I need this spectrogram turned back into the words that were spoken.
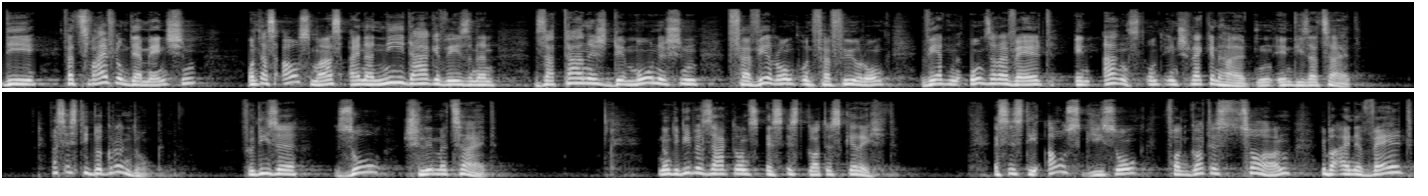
die Verzweiflung der Menschen und das Ausmaß einer nie dagewesenen satanisch-dämonischen Verwirrung und Verführung werden unsere Welt in Angst und in Schrecken halten in dieser Zeit. Was ist die Begründung für diese so schlimme Zeit? Nun, die Bibel sagt uns, es ist Gottes Gericht. Es ist die Ausgießung von Gottes Zorn über eine Welt,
